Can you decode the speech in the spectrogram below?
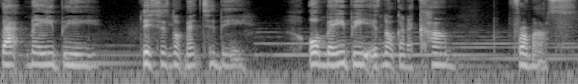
that maybe this is not meant to be or maybe it's not going to come from us.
